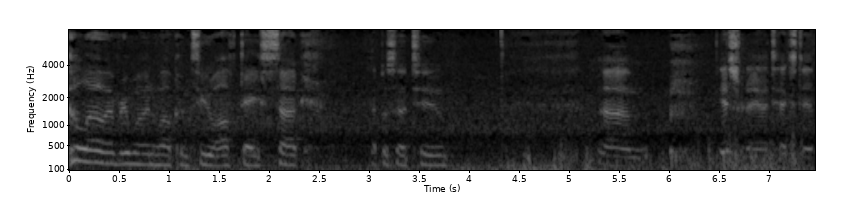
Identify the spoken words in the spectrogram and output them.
Hello, everyone. Welcome to Off Day Suck, episode two. Um, yesterday, I texted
